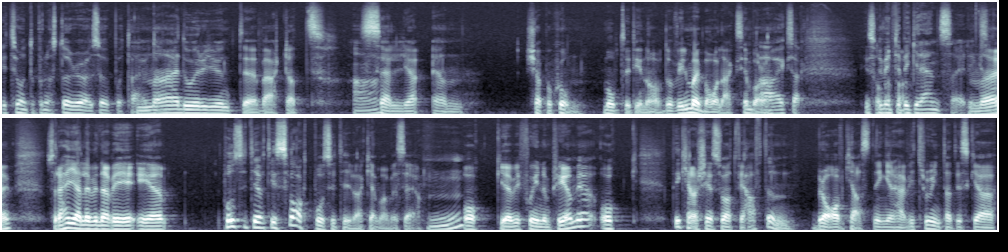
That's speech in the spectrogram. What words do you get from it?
Vi tror inte på någon större rörelse uppåt här. Nej, då är det ju inte värt att Aha. sälja en köpoption mot sitt innehav. Då vill man ju behålla aktien bara. Ja, exakt. Du vill inte begränsa det. Liksom. Nej, så det här gäller när vi är positiva till svagt positiva kan man väl säga. Mm. Och eh, vi får in en premie och det kanske är så att vi haft en bra avkastning i det här. Vi tror inte att det ska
